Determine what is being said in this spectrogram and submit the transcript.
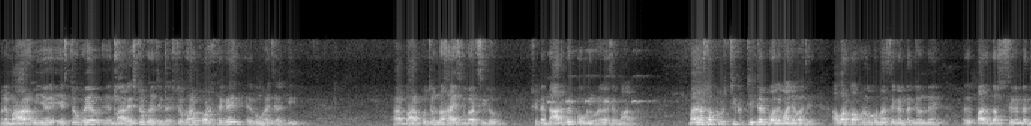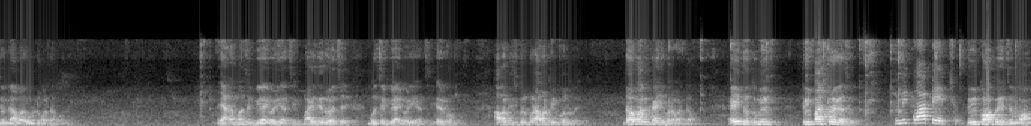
মানে মার ইয়ে স্ট্রোক হয়ে মার স্ট্রোক হয়েছিল। স্ট্রোক হওয়ার পর থেকেই এরকম হয়েছে আর কি। আর মার প্রচণ্ড হাই সুগার ছিল। সেটা নার্ভের প্রবলেম হয়ে গেছে মার। মাঝে মাঝে সব কিছু ঠিক ঠিকঠাক বলে মাঝে মাঝে। আবার কখনো কখনো সেকেন্ডের জন্য পাঁচ দশ সেকেন্ডের জন্য আবার উল্টো পাল্টা বলে। এখন বলছে বিআই বাড়ি আছে বাড়িতে রয়েছে বলছে বিআই বাড়ি আছে এরকম। আবার কিছুক্ষণ পরে আবার ঠিক বলবে। দাও আমি খাইছি ফটাফট দাও। এই তো তুমি তুমি পাস করে গেছো। তুমি ক পেয়েছ? তুমি ক পেয়েছ ক।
